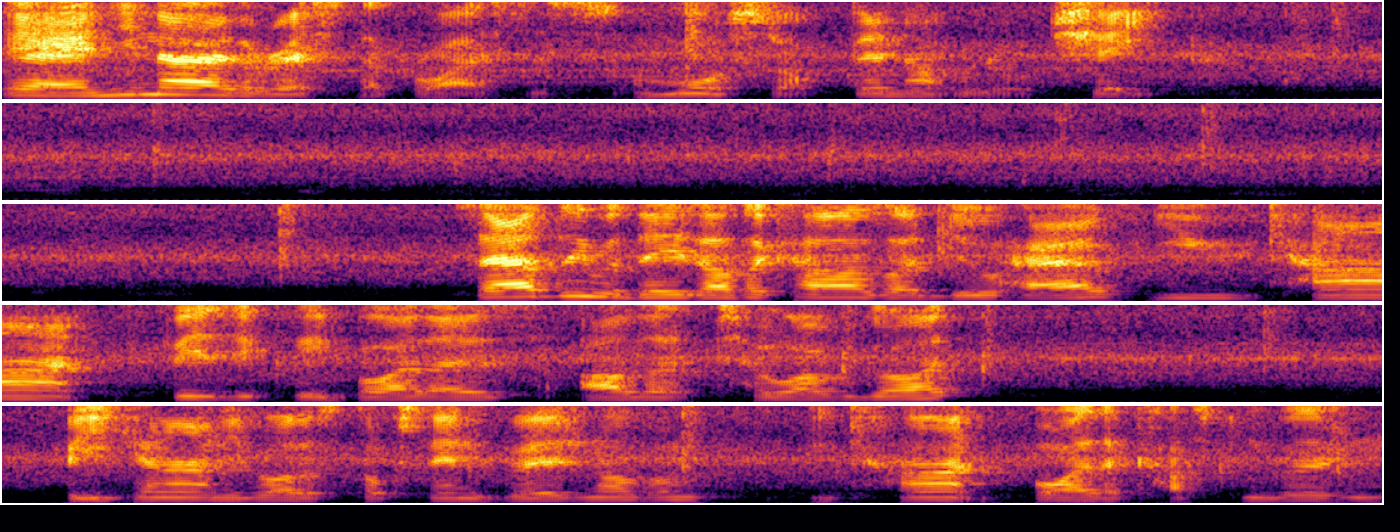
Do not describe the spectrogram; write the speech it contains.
Yeah, and you know the rest of the prices on Warstock. They're not real cheap. Sadly, with these other cars I do have, you can't physically buy those other two I've got. But you can only buy the stock standard version of them. You can't buy the custom version.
